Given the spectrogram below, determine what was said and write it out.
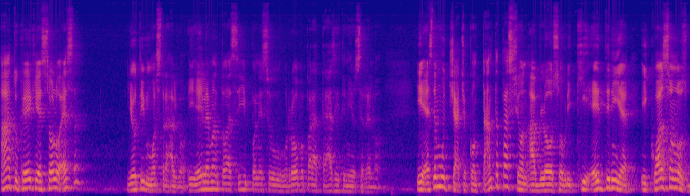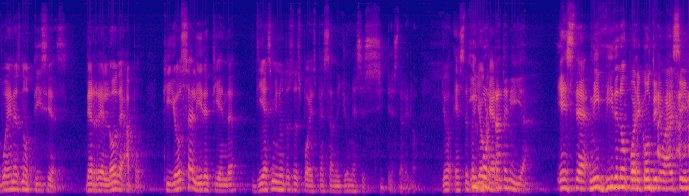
ah, ¿tú crees que es solo esa? Yo te muestro algo. Y él levantó así, pone su ropa para atrás y tenía ese reloj. Y este muchacho con tanta pasión habló sobre qué él tenía y cuáles son las buenas noticias del reloj de Apple. Que yo salí de tienda 10 minutos después pensando, yo necesito este reloj. Yo, este, Importante yo mi vida. Este, mi vida no puede continuar sin.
